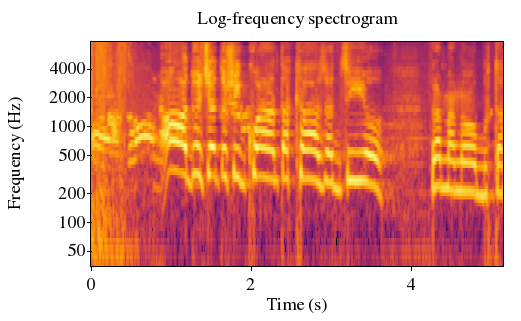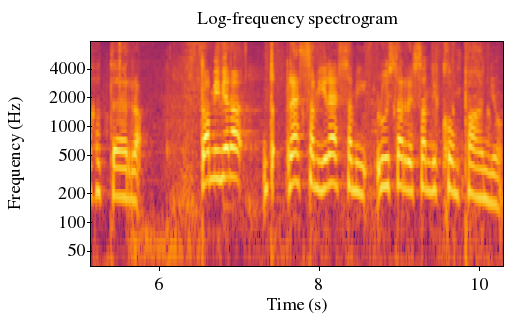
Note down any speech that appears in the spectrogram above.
Oh. Oh, 250 a casa, zio. Però mi hanno buttato a terra. Tommy, vieni a... Restami, restami. Lui sta restando il compagno.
